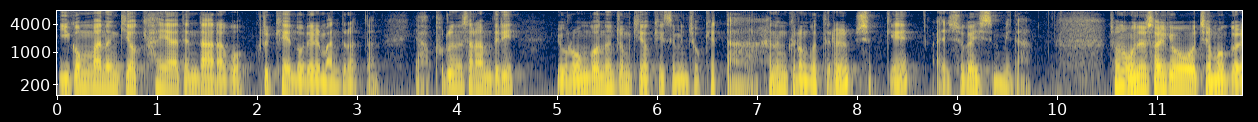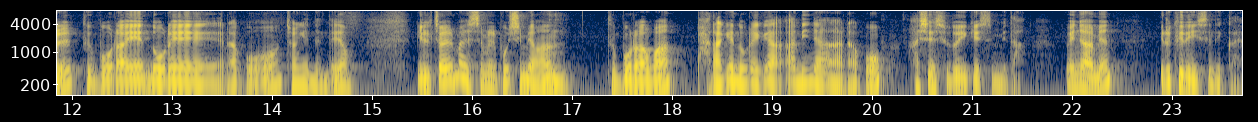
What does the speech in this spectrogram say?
이것만은 기억해야 된다라고 그렇게 노래를 만들었던 야 부르는 사람들이 요런 거는 좀 기억했으면 좋겠다 하는 그런 것들을 쉽게 알 수가 있습니다. 저는 오늘 설교 제목을 드보라의 노래라고 정했는데요. 1절 말씀을 보시면 드보라와 바락의 노래가 아니냐라고 하실 수도 있겠습니다. 왜냐하면 이렇게 돼 있으니까요.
